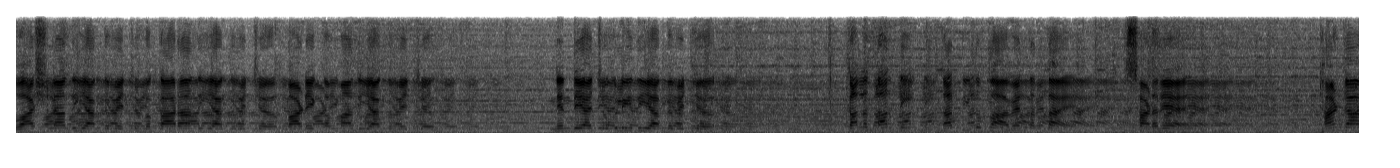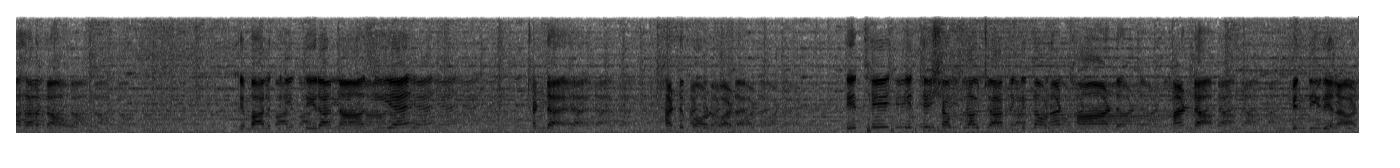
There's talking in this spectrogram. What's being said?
ਵਾਸ਼ਨਾ ਦੀ ਅੱਗ ਵਿੱਚ, ਵਕਾਰਾਂ ਦੀ ਅੱਗ ਵਿੱਚ, ਮਾੜੇ ਕੰਮਾਂ ਦੀ ਅੱਗ ਵਿੱਚ, ਨਿੰਦਿਆ ਚੁਗਲੀ ਦੀ ਅੱਗ ਵਿੱਚ। ਕੱਲ ਤਾਤੀ ਤਾਤੀ ਤੋਂ ਭਾਵ ਹੈ ਤੱਤਾ ਹੈ, ਸੜ ਰਿਹਾ ਹੈ। ਠੰਡਾ ਹਰਨਾਉ ਤੇ ਮਾਲਕ ਜੀ, ਤੇਰਾ ਨਾਂ ਕੀ ਹੈ? ਠੰਡਾ ਹੈ। ਠੰਡ ਪਾਉਣ ਵਾਲਾ ਹੈ। ਤੇ ਇੱਥੇ ਇੱਥੇ ਸ਼ਬਦ ਦਾ ਉਚਾਰਨ ਕਿੱਦਾਂ ਹੋਣਾ, ਠਾਂਡ, ਠੰਡਾ, ਬਿੰਦੀ ਦੇ ਨਾਲ।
